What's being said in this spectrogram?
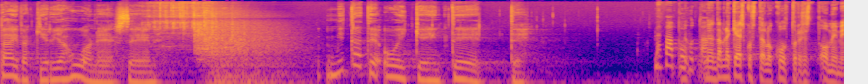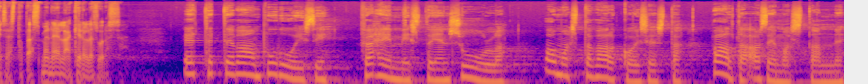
päiväkirjahuoneeseen. Mitä te oikein teette? Me vaan puhutaan. No, on tämmöinen keskustelu kulttuurisesta omimisesta tässä meneillään kirjallisuudessa. Ette te vaan puhuisi vähemmistöjen suulla omasta valkoisesta valta-asemastanne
